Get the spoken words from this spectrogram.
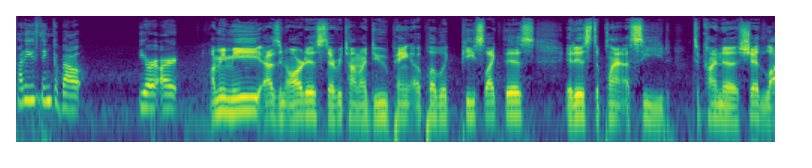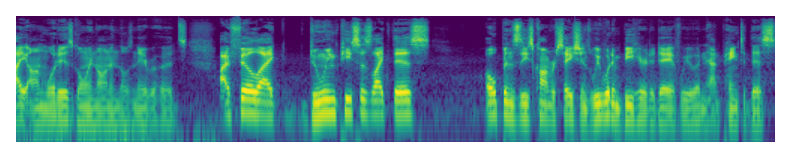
How do you think about your art? I mean, me as an artist, every time I do paint a public piece like this, it is to plant a seed to kind of shed light on what is going on in those neighborhoods. I feel like doing pieces like this opens these conversations. We wouldn't be here today if we wouldn't have painted this.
